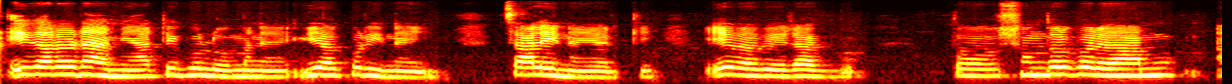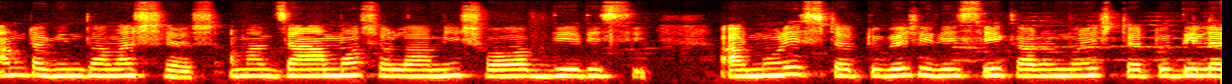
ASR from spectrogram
এই কারণে আমি আটিগুলো মানে ইয়া করি নাই, চালি নাই আর কি এভাবেই রাখব। তো সুন্দর করে আম, আমটা কিন্তু আমার শেষ। আমার যা মশলা আমি সব দিয়ে দিছি। আর মরিচটা একটু বেশি দিছি, কারণ মরিচটা একটু দিলে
